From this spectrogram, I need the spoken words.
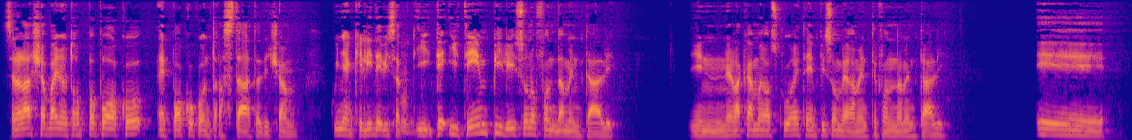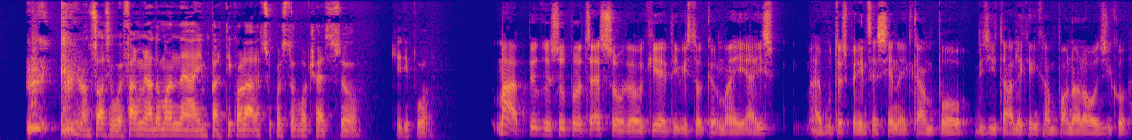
Se la lasci a bagno troppo poco è poco contrastata, diciamo. Quindi anche lì devi sapere. I, te- I, tempi lì sono fondamentali. In, nella camera oscura i tempi sono veramente fondamentali. E non so se vuoi farmi una domanda in particolare su questo processo, chiedi pure. Ma più che sul processo volevo chiederti, visto che ormai hai hai avuto esperienza sia nel campo digitale che in campo analogico,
